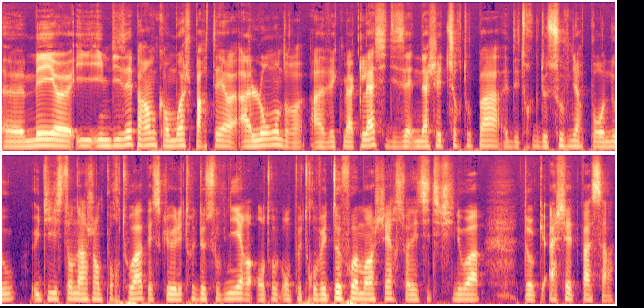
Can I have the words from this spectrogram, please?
Euh, mais euh, il, il me disait par exemple quand moi je partais à Londres avec ma classe, il disait n'achète surtout pas des trucs de souvenirs pour nous, utilise ton argent pour toi parce que les trucs de souvenirs on peut trouver deux fois moins cher sur les sites chinois, donc achète pas ça.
